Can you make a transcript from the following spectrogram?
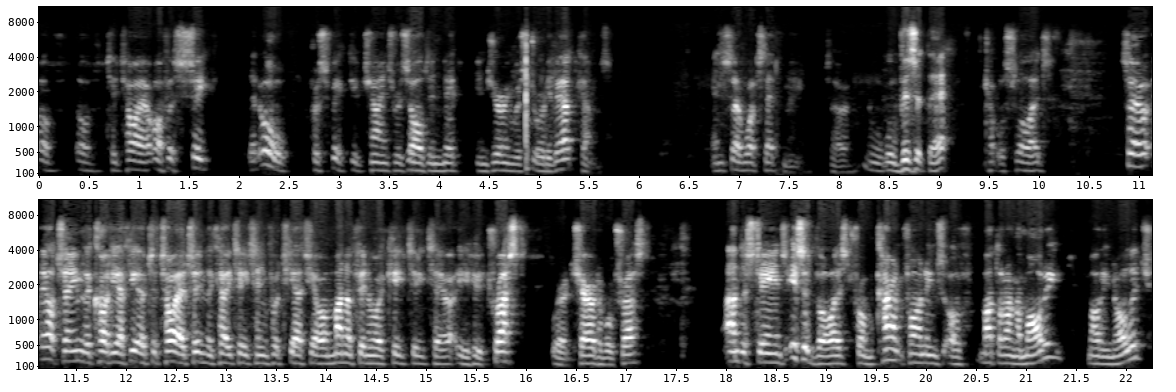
of, of Te Taiao office seek that all prospective change result in net enduring restorative outcomes. And so what's that mean? So we'll visit that, a couple of slides. So our team, the Kaitiaki o Te Taiao team, the KT team for Te Atiawa Mana Whenua Ki Te Tau Ihu Trust, we're a charitable trust, understands, is advised from current findings of Mātauranga Māori, Māori knowledge,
